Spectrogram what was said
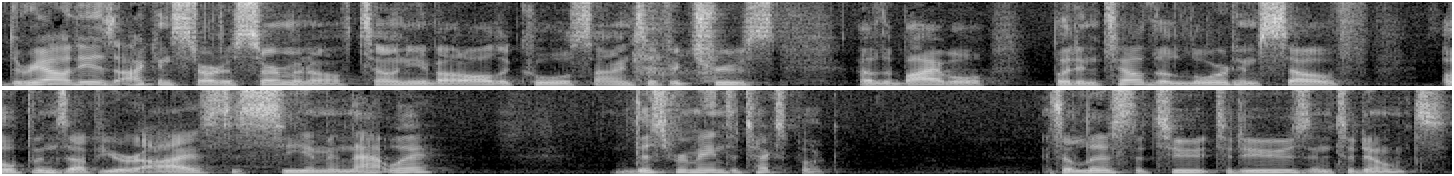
The reality is, I can start a sermon off telling you about all the cool scientific truths of the Bible, but until the Lord Himself opens up your eyes to see Him in that way, this remains a textbook. It's a list of to dos and to don'ts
